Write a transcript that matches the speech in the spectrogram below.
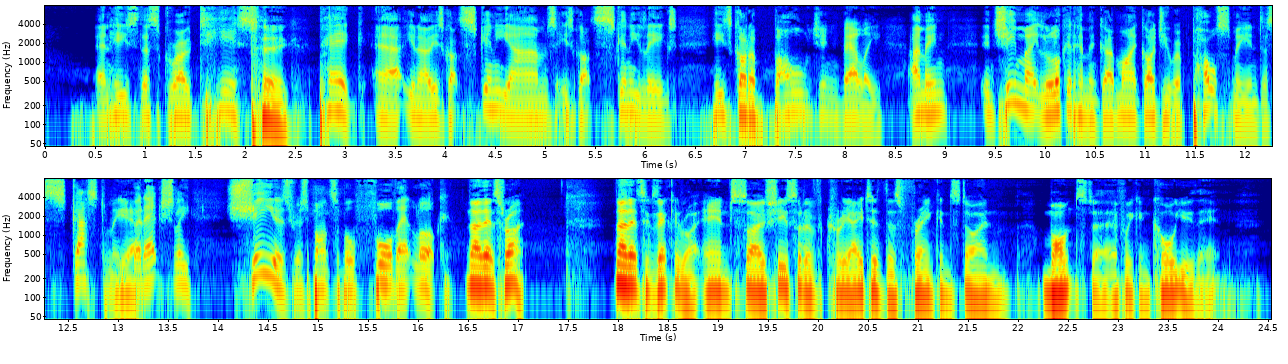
and he's this grotesque pig. peg. Uh, you know, he's got skinny arms, he's got skinny legs, he's got a bulging belly. I mean, and she may look at him and go, "My God, you repulse me and disgust me." Yeah. But actually, she is responsible for that look. No, that's right. No, that's exactly right. And so she sort of created this Frankenstein monster, if we can call you that.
